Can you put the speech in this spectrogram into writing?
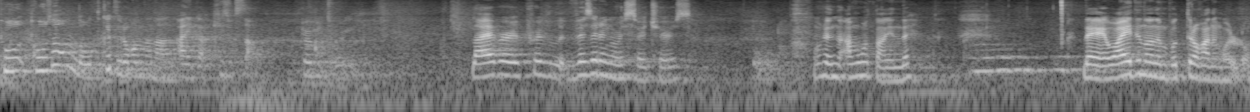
도, 도서관도 어떻게 들어갔나 난 아니 그러니까 기숙사 dormitory Library Privilege Visiting Researchers 우리는 아무것도 아닌데 네 와이드너는 못 들어가는 걸로.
